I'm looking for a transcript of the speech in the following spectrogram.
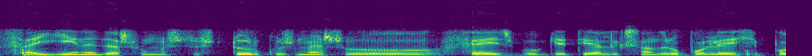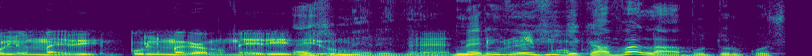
θα γίνεται ας πούμε στους Τούρκους μέσω Facebook γιατί η Αλεξανδρούπολη έχει πολύ, πολύ μεγάλο μερίδιο. Έχει μερίδιο. Ε, μερίδιο έχει και καβάλα από Τούρκους.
